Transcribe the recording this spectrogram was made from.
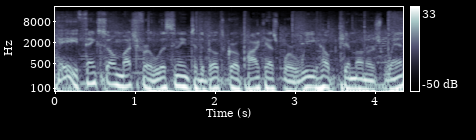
Hey, thanks so much for listening to the Built to Grow podcast where we help gym owners win.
